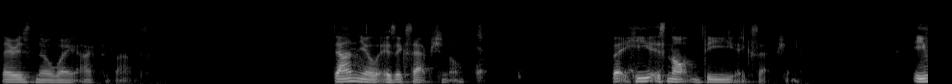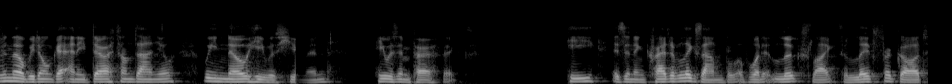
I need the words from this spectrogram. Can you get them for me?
There is no way out of that. Daniel is exceptional, but he is not the exception. Even though we don't get any dirt on Daniel, we know he was human. He was imperfect. He is an incredible example of what it looks like to live for God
